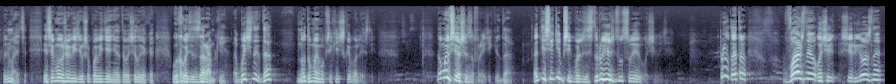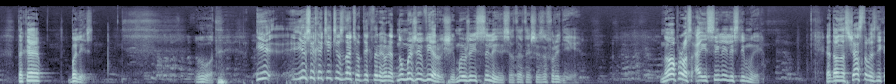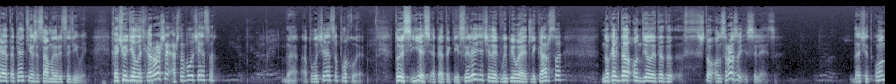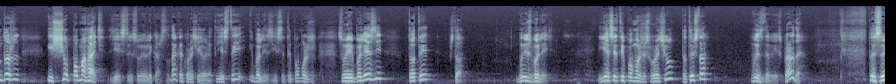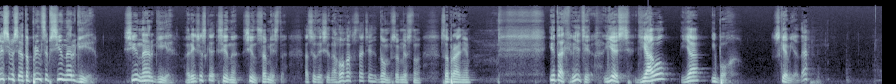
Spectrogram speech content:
Понимаете? Если мы уже видим, что поведение этого человека выходит за рамки обычных, да, ну, думаем о психической болезни. Ну, мы все шизофреники, да. Одни сидим психбольницы, другие ждут своей очереди. Правда, это важная, очень серьезная такая болезнь. Вот. И если хотите знать, вот некоторые говорят, ну мы же верующие, мы уже исцелились от этой шизофрении. Но вопрос, а исцелились ли мы? Когда у нас часто возникают опять те же самые рецидивы. Хочу делать хорошее, а что получается? Да, а получается плохое. То есть есть, опять-таки, исцеление, человек выпивает лекарство, но когда он делает это, что, он сразу исцеляется? Значит, он должен еще помогать действию своего лекарства. Да, как врачи говорят, есть ты и болезнь. Если ты поможешь своей болезни, то ты что? Будешь болеть. Если ты поможешь врачу, то ты что? Выздоровеешь, правда? То есть в зависимости, это принцип синергии. Синергия. Греческая сина, син совместно. Отсюда и синагога, кстати, дом совместного собрания. Итак, видите, есть дьявол, я и Бог. С кем я, да?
